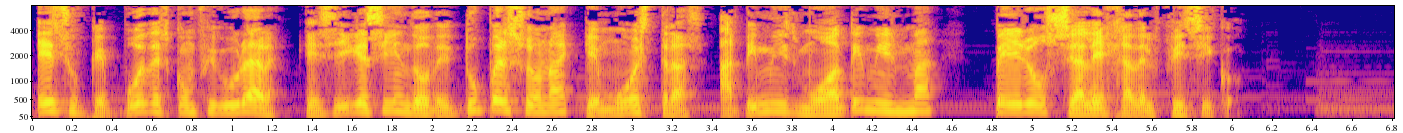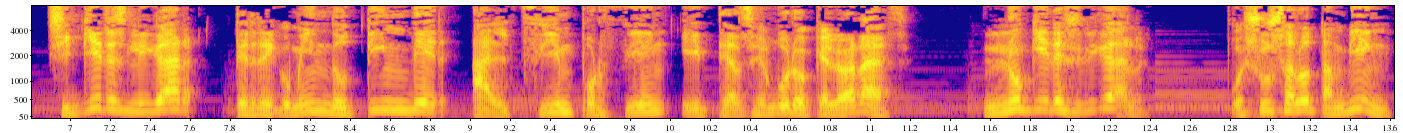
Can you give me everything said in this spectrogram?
eso que puedes configurar que sigue siendo de tu persona que muestras a ti mismo o a ti misma, pero se aleja del físico. Si quieres ligar, te recomiendo Tinder al 100% y te aseguro que lo harás. ¿No quieres ligar? Pues úsalo también.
